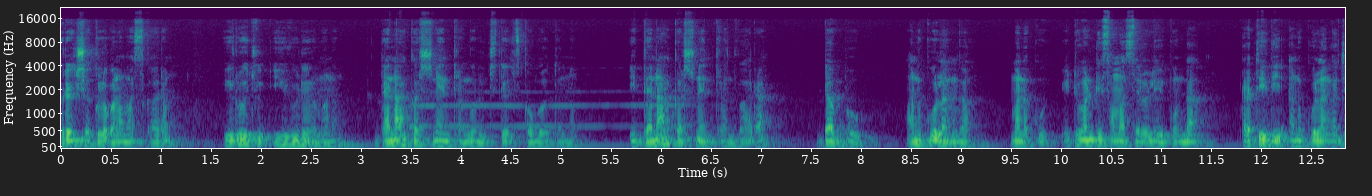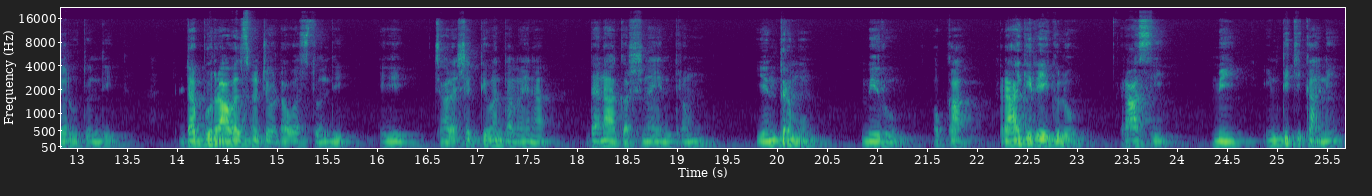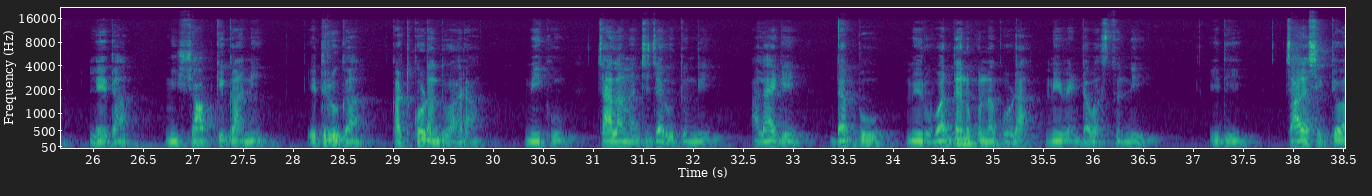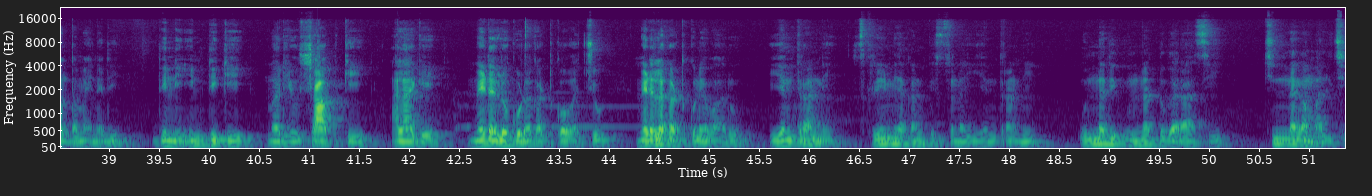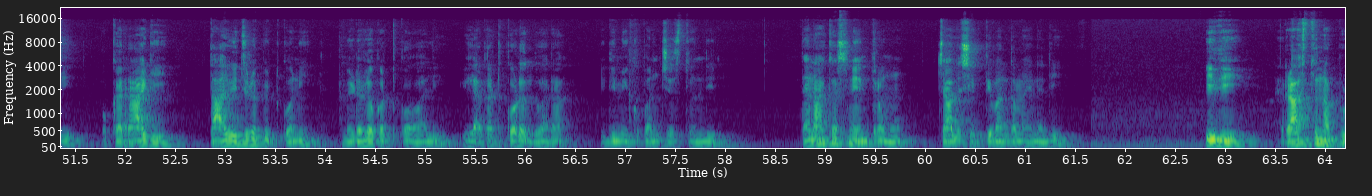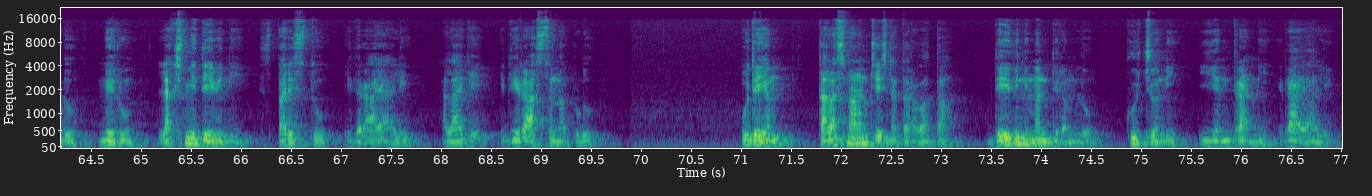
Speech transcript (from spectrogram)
ప్రేక్షకులకు నమస్కారం. ఈరోజు ఈ వీడియోలో మనం ధనాకర్షణ యంత్రం గురించి తెలుసుకోబోతున్నాం. ఈ ధనాకర్షణ యంత్రం ద్వారా డబ్బు అనుకూలంగా మనకు ఎటువంటి సమస్యలు లేకుండా ప్రతిదీ అనుకూలంగా జరుగుతుంది. డబ్బు రావాల్సిన చోట వస్తుంది. ఇది చాలా శక్తివంతమైన ధనాకర్షణ యంత్రము యంత్రము మీరు ఒక రాగి రేకులో రాసి మీ ఇంటికి కానీ లేదా మీ షాప్కి కానీ ఎదురుగా కట్టుకోవడం ద్వారా మీకు చాలా మంచి జరుగుతుంది. అలాగే డబ్బు మీరు వద్దనుకున్న కూడా మీ వెంట వస్తుంది. ఇది చాలా శక్తివంతమైనది. దీన్ని ఇంటికి మరియు షాప్కి అలాగే మెడలు కూడా కట్టుకోవచ్చు. మెడలో కట్టుకునేవారు ఈ యంత్రాన్ని స్క్రీన్ మీద కనిపిస్తున్న ఈ యంత్రాన్ని ఉన్నది ఉన్నట్టుగా రాసి చిన్నగా మలిచి ఒక రాగి తావిజుడ పెట్టుకొని మెడలో కట్టుకోవాలి. ఇలా కట్టుకోవడం ద్వారా ఇది మీకు పనిచేస్తుంది. ధనాకర్షణ యంత్రము చాలా శక్తివంతమైనది. ఇది రాస్తున్నప్పుడు మీరు లక్ష్మీదేవిని స్మరిస్తూ ఇది రాయాలి. అలాగే ఇది రాస్తున్నప్పుడు ఉదయం తలస్నానం చేసిన తర్వాత దేవిని మందిరంలో కూర్చొని ఈ యంత్రాన్ని రాయాలి.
